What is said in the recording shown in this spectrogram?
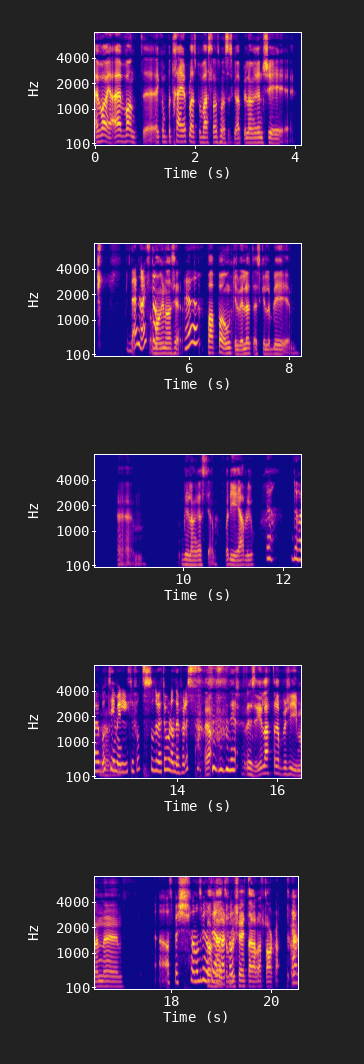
Jeg, var, ja, jeg vant eh, Jeg kom på tredjeplass på Vestlandsmesterskapet i langrennsski Det er nice, da. mange år siden. Ja. Pappa og onkel ville at jeg skulle bli um, Bli langrennsstjerne, for de er jævlig gode. Ja. Du har jo gått ti mil til fots, så du vet jo hvordan det føles. Ja. Ja. Det er sikkert lettere på ski, men uh, Ja, spørs. Da må du begynne å trene, i hvert fall. Ja.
